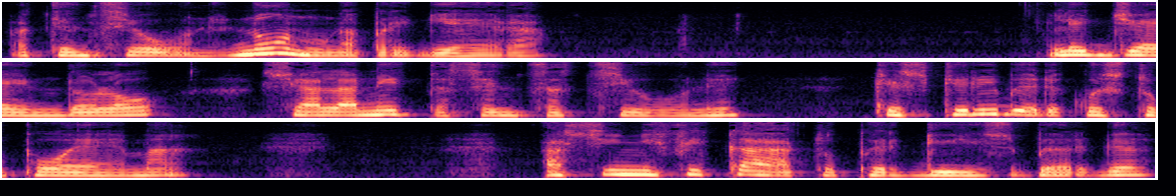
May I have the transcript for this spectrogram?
attenzione, non una preghiera. Leggendolo si ha la netta sensazione che scrivere questo poema ha significato per Ginsberg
